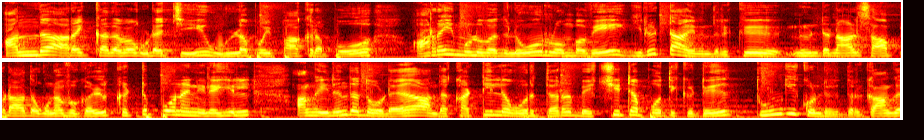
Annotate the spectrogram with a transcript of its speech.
அந்த அறை கதவை உடைச்சி உள்ள போய் பார்க்குறப்போ அறை முழுவதிலும் ரொம்பவே இருட்டா இருந்திருக்கு நீண்ட நாள் சாப்பிடாத உணவுகள் கெட்டுப்போன நிலையில் அங்க இறந்ததோட அந்த கட்டில ஒருத்தர் பெட்ஷீட்டை போத்திக்கிட்டு தூங்கி கொண்டிருந்திருக்காங்க.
